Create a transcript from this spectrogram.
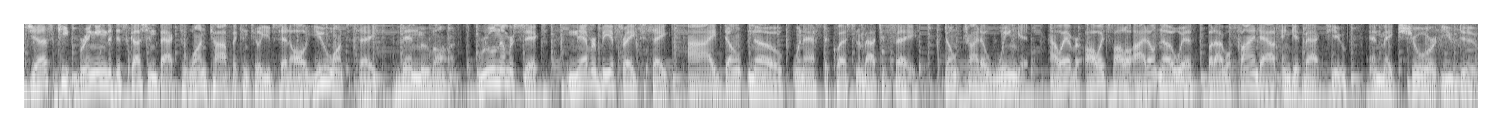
Just keep bringing the discussion back to one topic until you've said all you want to say, then move on. Rule number six never be afraid to say, I don't know, when asked a question about your faith. Don't try to wing it. However, always follow I don't know with, but I will find out and get back to you, and make sure you do.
